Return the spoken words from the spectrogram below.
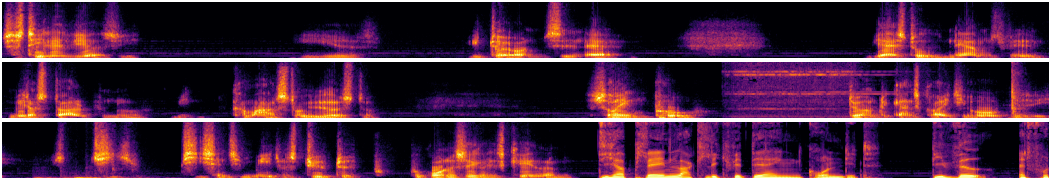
så stillede vi os i, i, øh, i døren ved siden af. Jeg stod nærmest ved midterstolpen, og min kammerat stod yderst. Og så ringede på. Døren blev ganske rigtig åbnet i 10, 10 cm dybde på, på grund af sikkerhedskæderne. De har planlagt likvideringen grundigt. De ved, at fru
